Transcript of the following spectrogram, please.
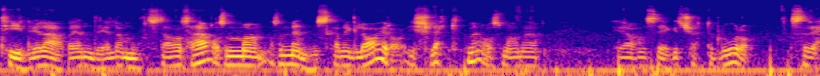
tidlig lære en del av motstanders her, og som, som menneskene er glad i, da, i slekt med, og som han er, er hans eget kjøtt og blod. Da. Så, det,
